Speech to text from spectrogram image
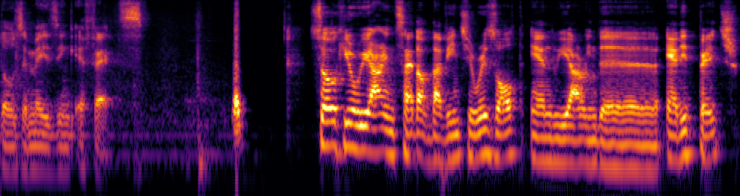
those amazing effects. So here we are inside of DaVinci Resolve and we are in the edit page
